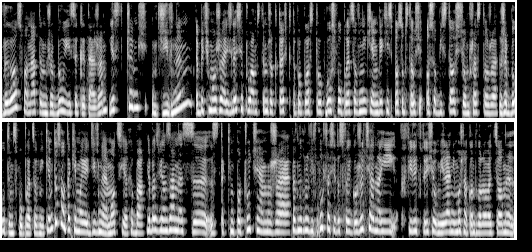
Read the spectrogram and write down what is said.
wyrosła na tym, że był jej sekretarzem, jest czymś dziwnym. Być może źle się czułam z tym, że ktoś, kto po prostu był współpracownikiem, w jakiś sposób stał się osobistością przez to, że, że był tym współpracownikiem. To są takie moje dziwne emocje, chyba, chyba związane z, z takim poczuciem, że pewnych ludzi wpuszcza się do swojego życia, no i w chwili, w której się umiera, nie można kontrolować, co one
